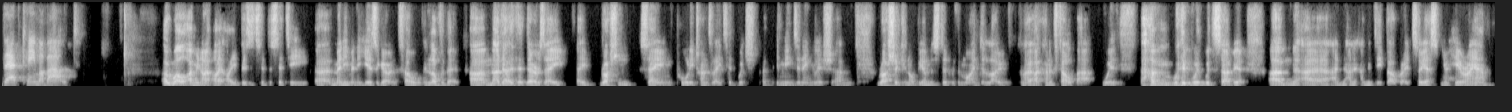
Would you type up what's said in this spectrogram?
that came about. Oh well, I mean, I, I visited the city uh, many many years ago and fell in love with it. Um, there is a a Russian saying, poorly translated, which it means in English, um, Russia cannot be understood with the mind alone. And I, I kind of felt that with um, with, with, with, Serbia um, uh, and, and, and indeed Belgrade. So yes, you know, here I am.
